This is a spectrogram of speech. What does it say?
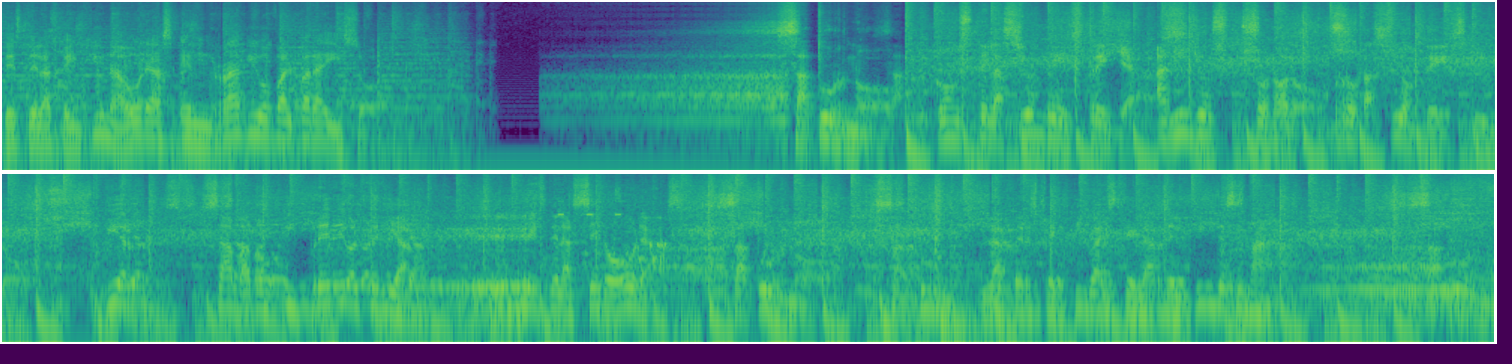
desde las 21 horas en Radio Valparaíso. Saturno. Constelación de estrella. Anillos sonoros. Rotación de estilos. Viernes sábado y previo al feriado. Desde las 0 horas, Saturno. Saturno, la perspectiva estelar del fin de semana. Saturno,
